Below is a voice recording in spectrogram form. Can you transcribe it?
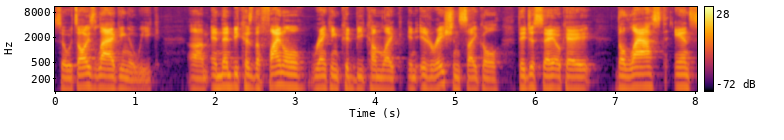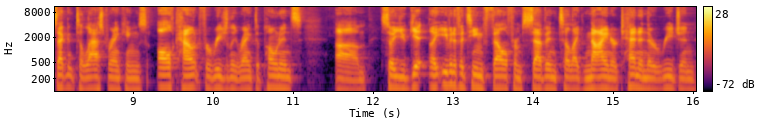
So it's always lagging a week. Um, and then because the final ranking could become like an iteration cycle, they just say, okay, the last and second to last rankings all count for regionally ranked opponents. Um, so you get like even if a team fell from seven to like nine or ten in their region,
